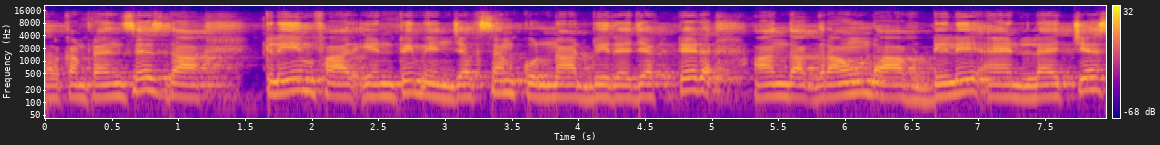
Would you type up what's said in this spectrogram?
circumstances the claim for interim injunction could not be rejected on the ground of delay and laches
